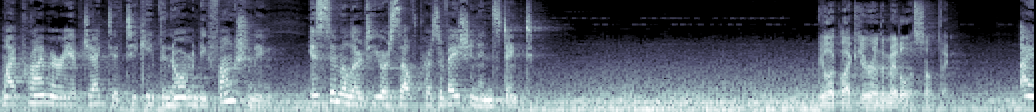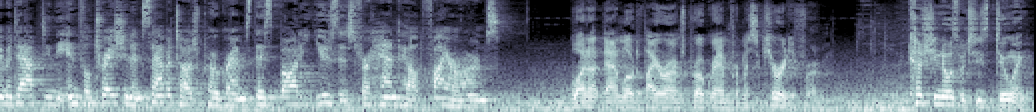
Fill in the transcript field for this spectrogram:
my primary objective to keep the Normandy functioning is similar to your self-preservation instinct. You look like you're in the middle of something. I am adapting the infiltration and sabotage programs this body uses for handheld firearms. Why not download a firearms program from a security firm? Because she knows what she's doing.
